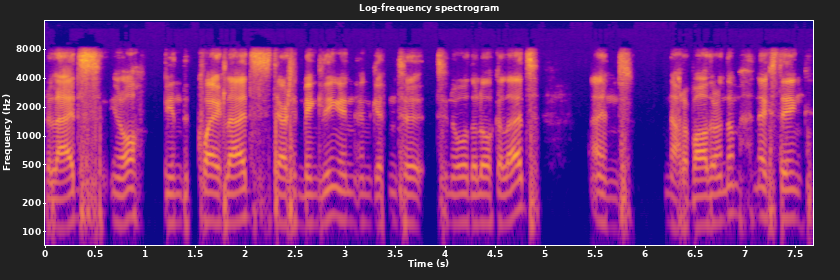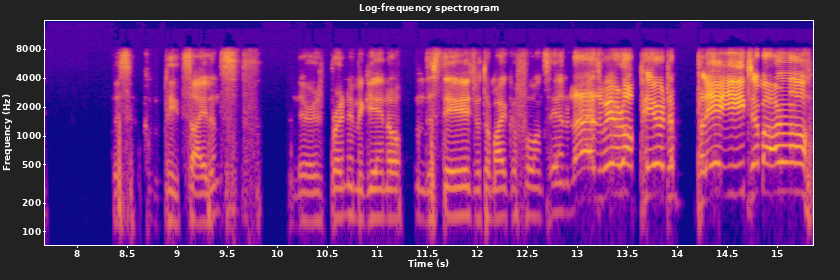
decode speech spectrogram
the lads, you know, being the quiet lads, started mingling and, and getting to, to know the local lads and not a bother on them. Next thing, this complete silence. And there's Brendan McGinn up on the stage with the microphone saying, Lads, we're up here to play ye tomorrow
